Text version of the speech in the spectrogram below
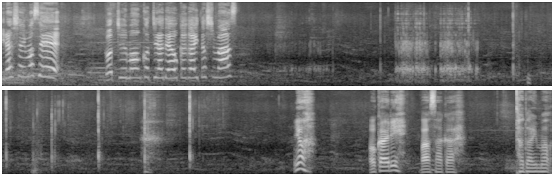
いらっしゃいませ。ご注文こちらでお伺いいたします。よおかえりバーサーカーただいま。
